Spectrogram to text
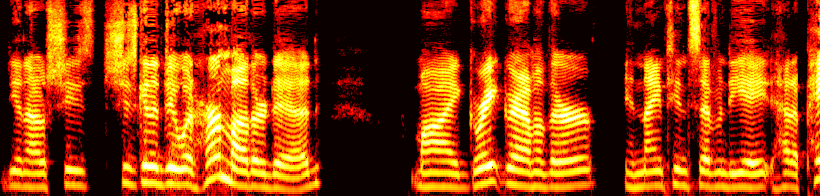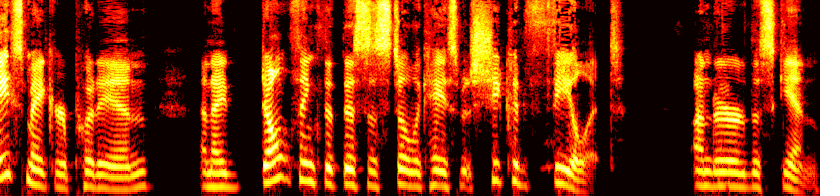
you know she's she's going to do what her mother did my great grandmother in 1978 had a pacemaker put in and i don't think that this is still the case but she could feel it under the skin.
